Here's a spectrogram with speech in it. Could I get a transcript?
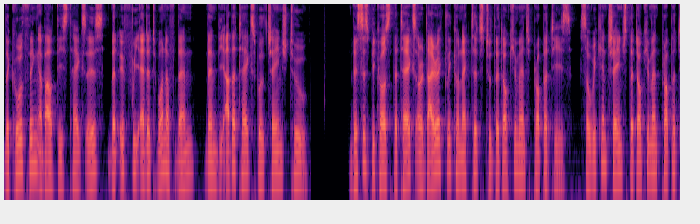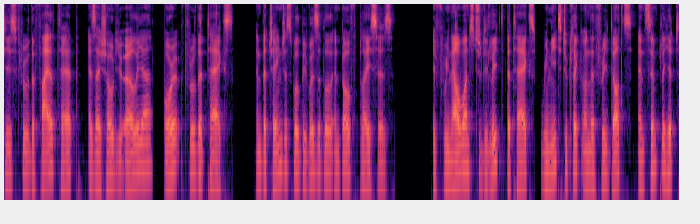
The cool thing about these tags is that if we edit one of them, then the other tags will change too. This is because the tags are directly connected to the document properties, so we can change the document properties through the File tab, as I showed you earlier, or through the tags, and the changes will be visible in both places. If we now want to delete the tags, we need to click on the three dots and simply hit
